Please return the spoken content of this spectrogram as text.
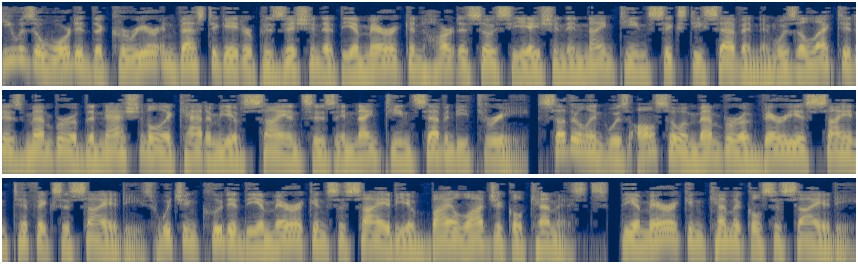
He was awarded the career investigator position at the American Heart Association in 1967 and was elected as member of the National Academy of Sciences in 1973. Sutherland was also a member of various scientific societies which included the American Society of Biological Chemists, the American Chemical Society,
